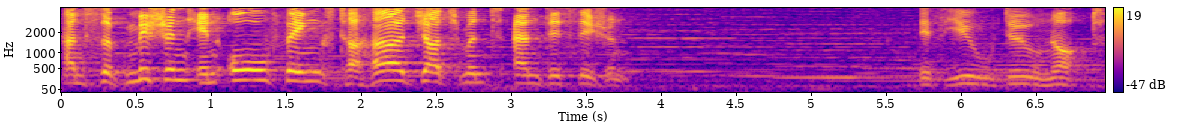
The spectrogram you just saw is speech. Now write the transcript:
and submission in all things to her judgment and decision. If you do not,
